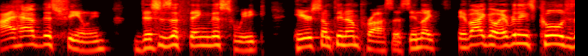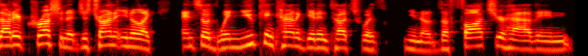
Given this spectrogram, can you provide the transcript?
I have this feeling. This is a thing this week. Here's something I'm processing. Like if I go, everything's cool, just out here crushing it, just trying to, you know, like, and so when you can kind of get in touch with, you know, the thoughts you're having,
